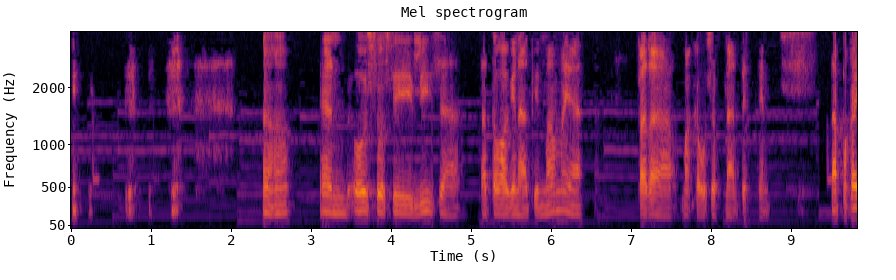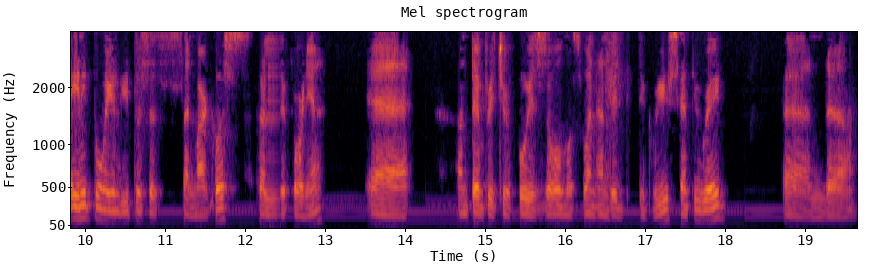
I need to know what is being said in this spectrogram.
uh-huh. And also si Lisa, tatawagan natin mamaya para makausap natin. Napakainit po ngayon dito sa San Marcos, California. Uh, ang temperature po is almost 100 degrees centigrade. And uh,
